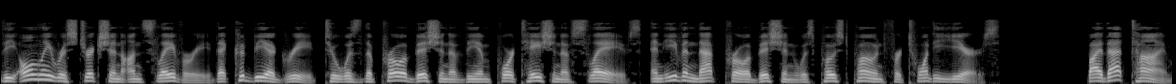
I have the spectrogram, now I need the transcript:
The only restriction on slavery that could be agreed to was the prohibition of the importation of slaves, and even that prohibition was postponed for 20 years. By that time,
